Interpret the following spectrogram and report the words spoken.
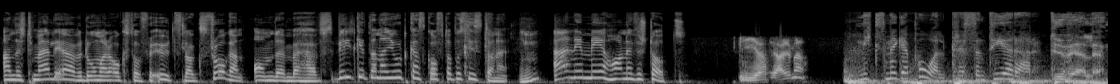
Anders Timell är överdomare och står för utslagsfrågan om den behövs, vilket den har gjort ganska ofta på sistone. Är ni med? Har ni förstått? Ja. Jajamän. Mix Megapol presenterar Duellen.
